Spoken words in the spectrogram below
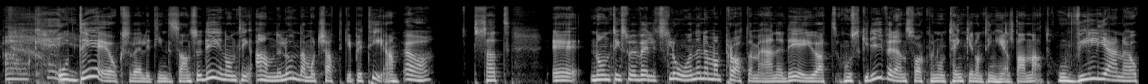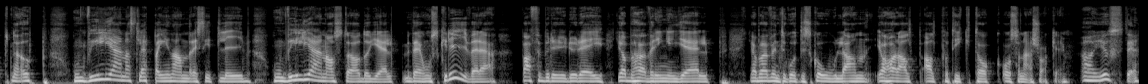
Okay. Och det är också väldigt intressant. Så det är någonting annorlunda mot ChatGPT. Ja. Så att Eh, någonting som är väldigt slående när man pratar med henne, det är ju att hon skriver en sak men hon tänker någonting helt annat. Hon vill gärna öppna upp, hon vill gärna släppa in andra i sitt liv, hon vill gärna ha stöd och hjälp, men det hon skriver är, varför bryr du dig? Jag behöver ingen hjälp, jag behöver inte gå till skolan, jag har allt, allt på TikTok och sådana här saker. Ja, just det.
